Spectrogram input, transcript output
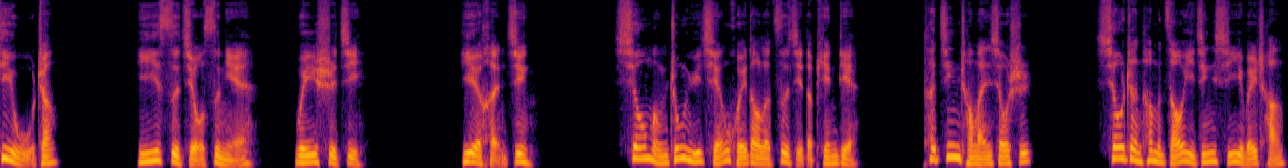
第五章，一四九四年威士忌。夜很静，萧猛终于潜回到了自己的偏殿。他经常玩消失，肖战他们早已经习以为常，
